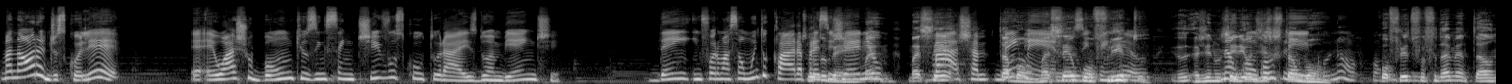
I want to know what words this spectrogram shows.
Mas na hora de escolher, é, eu acho bom que os incentivos culturais do ambiente deem informação muito clara para esse bem, gênio. mas- mas sem- baixa, Tá bem bom, menos, mas sem o conflito, entendeu? a gente não, Não, teria um disco tão conflito, bom. não, o com conflito foi fundamental,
